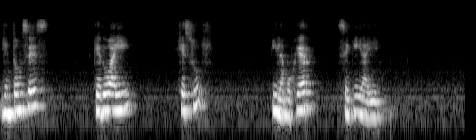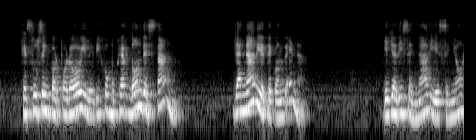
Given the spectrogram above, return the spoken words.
Y entonces quedó ahí Jesús y la mujer seguía ahí. Jesús se incorporó y le dijo, mujer, ¿dónde están? Ya nadie te condena. Y ella dice, nadie, Señor.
